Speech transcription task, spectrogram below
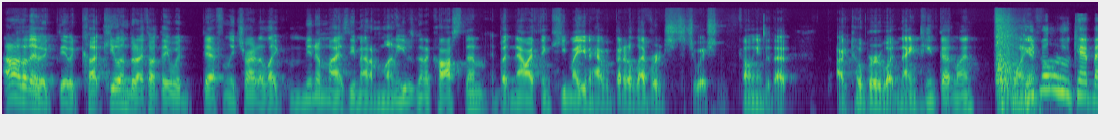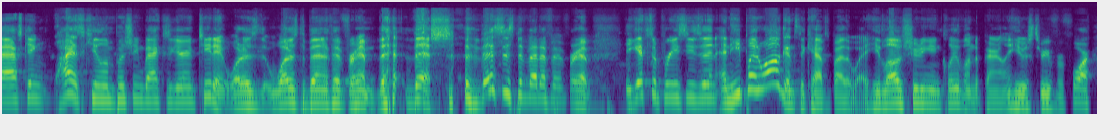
I don't know that they would they would cut Kelan, but I thought they would definitely try to like minimize the amount of money he was going to cost them. But now I think he might even have a better leverage situation going into that October what 19th deadline. 20th. People who kept asking, why is Kelan pushing back his guarantee date? What is the, what is the benefit for him? this this is the benefit for him. He gets to preseason and he played well against the Cavs. By the way, he loves shooting in Cleveland. Apparently, he was three for four.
